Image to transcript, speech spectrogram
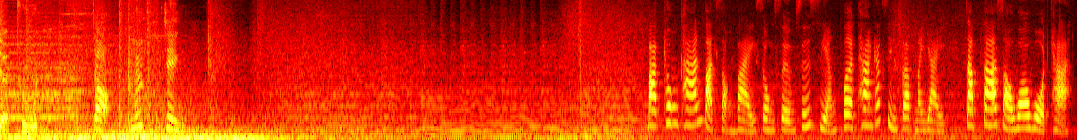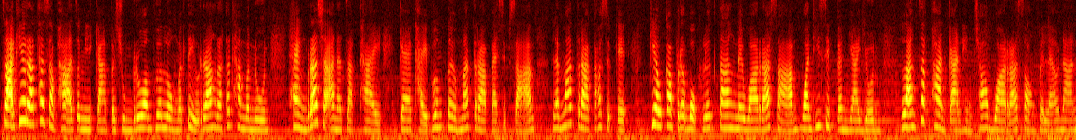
The Truth เจาะลึกจริง ปักธงค้านบัตรสองใบส่งเสริมซื้อเสียงเปิดทางทักษิณกลับมาใหญ่ จับตาสวโหวตค่ะ จากที่รัฐสภาจะมีการประชุมร่วมเพื่อลงมติร่างรัฐธรรมนูญ แห่งราชอาณาจักรไทย แก้ไขเพิ่มเติมมาตรา 83 และมาตรา 91 เกี่ยวกับระบบเลือกตั้งในวาระ 3 วันที่ 10 กันยายน หลังจากผ่านการเห็นชอบวาระ 2 ไปแล้วนั้น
